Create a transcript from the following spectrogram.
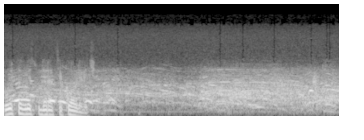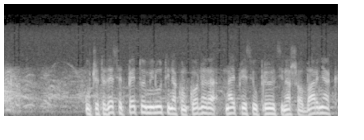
zaustavili su Derac Jakovljevića. U 45. minuti nakon kornera najprije se u prilici našao Barnjak,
